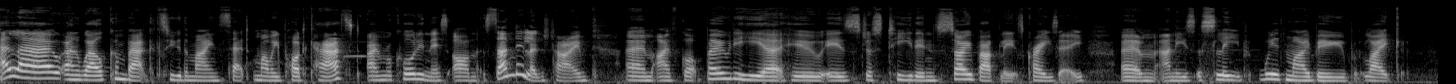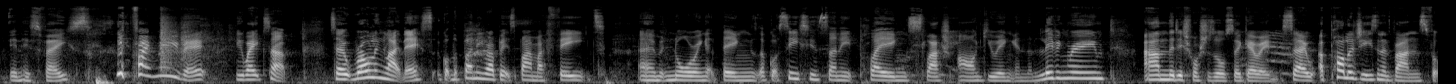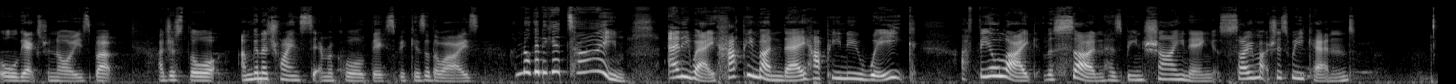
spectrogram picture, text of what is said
Hello and welcome back to the Mindset Mummy podcast. I'm recording this on Sunday lunchtime. Um, I've got Bodhi here who is just teething so badly, it's crazy. Um, and he's asleep with my boob like in his face. if I move it, he wakes up. So rolling like this, I've got the bunny rabbits by my feet, um, gnawing at things. I've got Cece and Sunny playing slash arguing in the living room and the dishwasher's also going. So apologies in advance for all the extra noise, but I just thought I'm going to try and sit and record this because otherwise I'm not going to get time. Anyway, happy Monday, happy new week. I feel like the sun has been shining so much this weekend.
